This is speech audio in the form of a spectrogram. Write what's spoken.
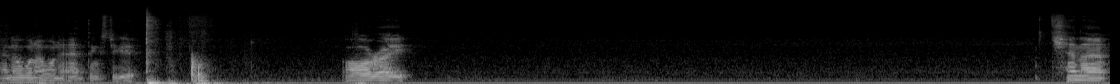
I know when I want to add things to get. Alright. Cannot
